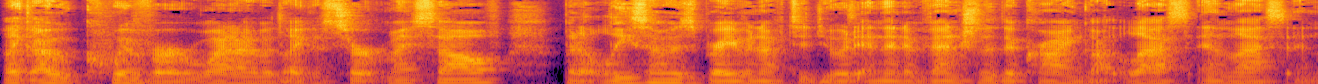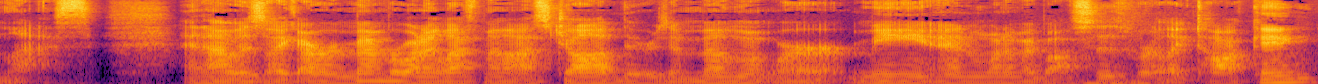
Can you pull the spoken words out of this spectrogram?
Like I would quiver when I would like assert myself, but at least I was brave enough to do it. And then eventually the crying got less and less and less. And I was like, I remember when I left my last job, there was a moment where me and one of my bosses were like talking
